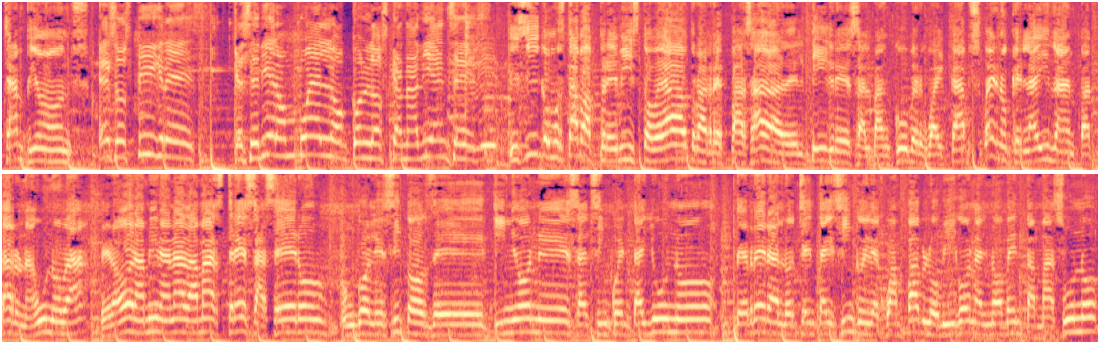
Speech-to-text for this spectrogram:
Champions. Esos tigres que se dieron vuelo con los canadienses. Y sí, como estaba previsto, ¿verdad? Otra repasada del Tigres al Vancouver Whitecaps. Bueno, que en la ida empataron a uno, ¿va? Pero ahora mira nada más 3 a 0. Con golecitos de Quiñones al 51, de Herrera al 85 y de Juan Pablo Vigón al 90 más 1.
